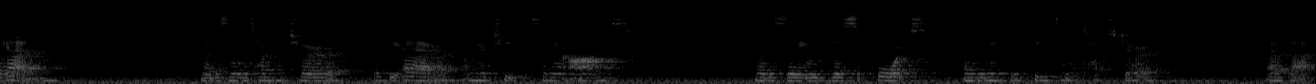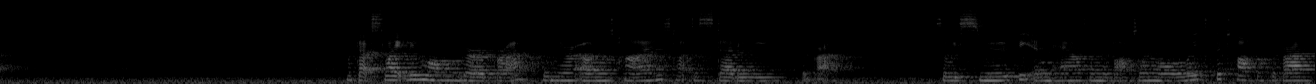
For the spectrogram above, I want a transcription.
again noticing the temperature of the air on your cheeks and your arms, noticing the support underneath your feet and the of that. With that slightly longer breath in your own time, start to steady the breath. So we smooth the inhale from the bottom all the way to the top of the breath.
